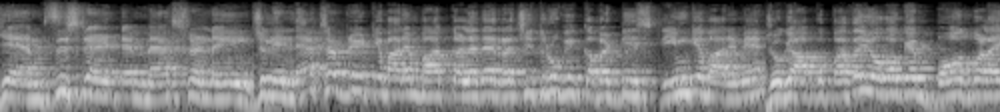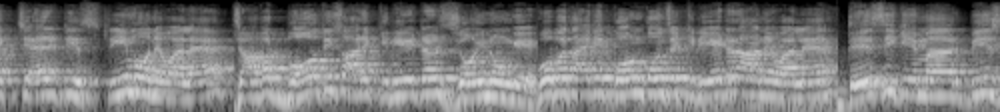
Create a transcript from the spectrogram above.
ये एमसी स्टैंड है मैक्सटन नहीं। चलिए नेक्स्ट अपडेट के बारे में बात कर लेते हैं। रचित्रू की कबड्डी स्ट्रीम के बारे में जो की आपको पता ही होगा कि बहुत बड़ा एक चैरिटी स्ट्रीम होने वाला है, जहाँ पर बहुत ही सारे क्रिएटर्स ज्वाइन होंगे। वो बताएँगे कौन कौन से क्रिएटर आने वाले हैं। Desi gamer beast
